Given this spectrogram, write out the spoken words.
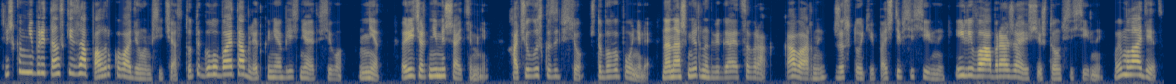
Слишком не британский запал руководил им сейчас, тут и голубая таблетка не объясняет всего. Нет, Ричард, не мешайте мне. Хочу высказать все, чтобы вы поняли. На наш мир надвигается враг. Коварный, жестокий, почти всесильный. Или воображающий, что он всесильный. Вы молодец.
